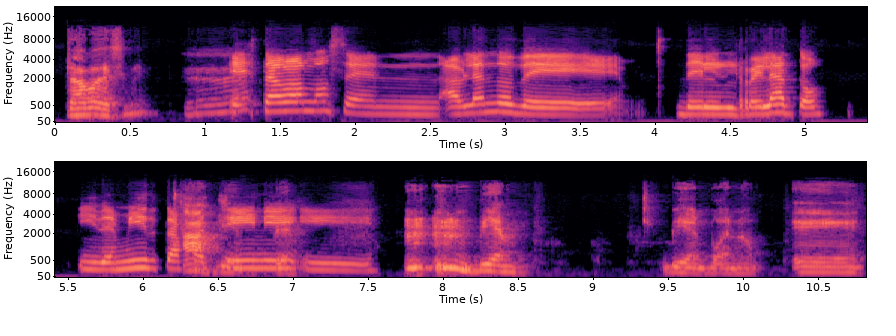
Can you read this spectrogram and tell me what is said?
Estaba, decime. Estábamos en, hablando de, del relato y de Mirta ah, Facchini y... Bien, bien, bueno. Eh,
